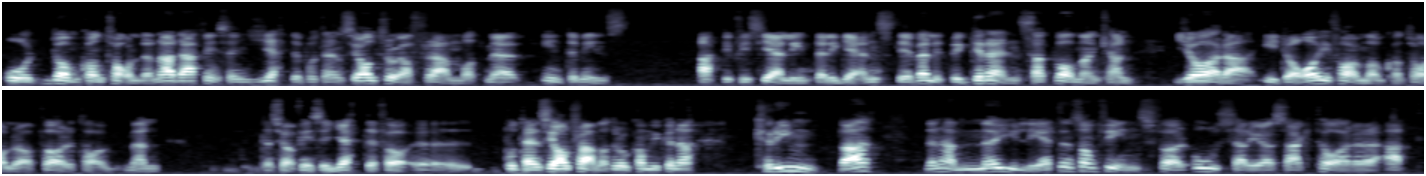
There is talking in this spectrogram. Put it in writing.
Och de kontrollerna, där finns en jättepotential tror jag framåt med inte minst artificiell intelligens. Det är väldigt begränsat vad man kan göra idag i form av kontroller av företag. Men det finns en jättepotential eh, framåt och då kommer vi kunna krympa den här möjligheten som finns för oseriösa aktörer att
